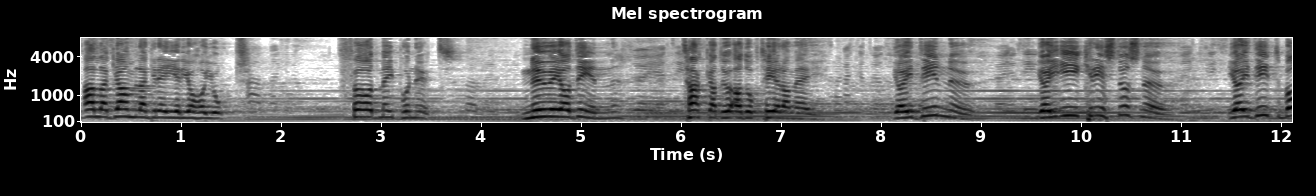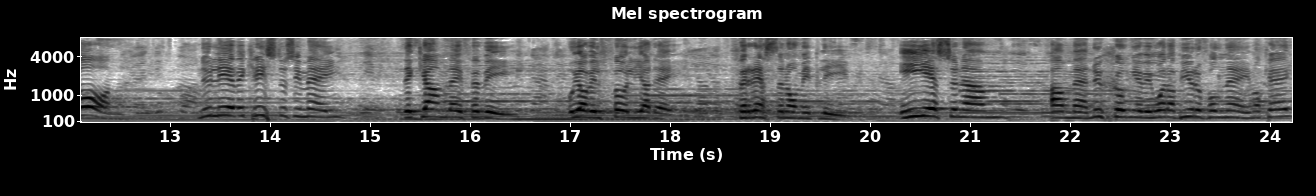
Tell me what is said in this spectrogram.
Alla gamla grejer jag har gjort. Föd mig på nytt. Nu är jag din. Tack att du adopterar mig. Jag är din nu. Jag är i Kristus nu. Jag är ditt barn. Nu lever Kristus i mig. Det gamla är förbi. Och jag vill följa dig för resten av mitt liv. I Jesu namn. Amen. Nu sjunger vi What a beautiful name. Okej?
